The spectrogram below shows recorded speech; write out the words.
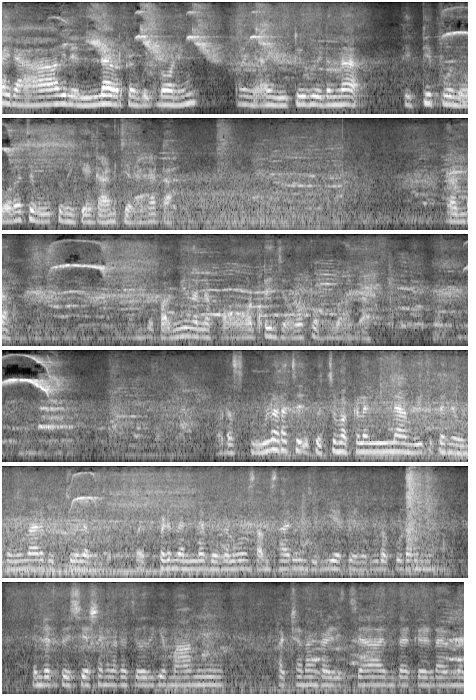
ഹായ് രാവിലെ എല്ലാവർക്കും ഗുഡ് മോർണിംഗ്. അപ്പോൾ ഞാൻ യൂട്യൂബ് ഇടുന്ന തിറ്റിപ്പൂ ഉറച്ച് പൂത്ത് നിൽക്കാൻ കാണിച്ചു തരാം കേട്ടോ. കണ്ടോ? നമുക്ക് ഭംഗി നല്ല കോട്ടയും ചുവപ്പ് പൂവാണ്ട അവിടെ സ്കൂളടച്ച് കൊച്ചുമക്കളെല്ലാം വീട്ടിൽ തന്നെ ഉണ്ട്. മൂന്നാൽ കൊച്ചുകളുണ്ട് അപ്പോൾ എപ്പോഴും നല്ല ബഹളവും സംസാരവും ചിരിയൊക്കെയാണ്. കൂടെ കൂടെ വന്ന് എന്റെ അടുത്ത് വിശേഷങ്ങളൊക്കെ ചോദിക്കും. മാമി ഭക്ഷണം കഴിച്ചാൽ എന്തൊക്കെ ഉണ്ടായിരുന്ന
